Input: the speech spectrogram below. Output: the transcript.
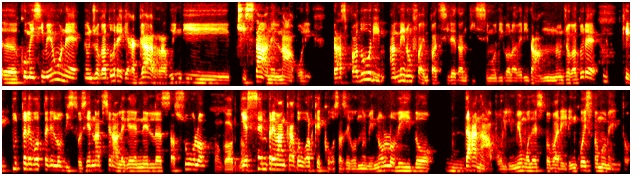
eh, come Simeone è un giocatore che ha garra, quindi ci sta nel Napoli. Raspadori a me non fa impazzire tantissimo, dico la verità. Un, un giocatore che tutte le volte che l'ho visto, sia in nazionale che nel Sassuolo, Concordo. gli è sempre mancato qualche cosa, secondo me. Non lo vedo da Napoli, il mio modesto parere, in questo momento.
